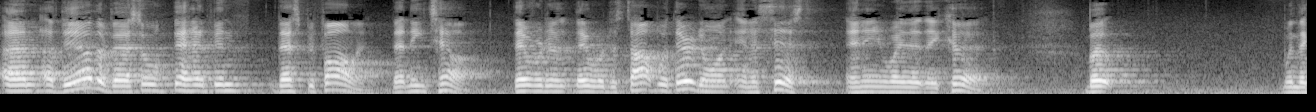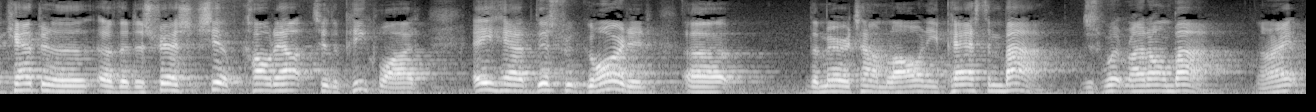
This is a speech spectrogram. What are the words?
um, the other vessel that had been that's befallen that needs help. They were to, they were to stop what they're doing and assist in any way that they could. But when the captain of the, of the distressed ship called out to the Pequod, Ahab disregarded. Uh, the maritime law and he passed him by, just went right on by. All right?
